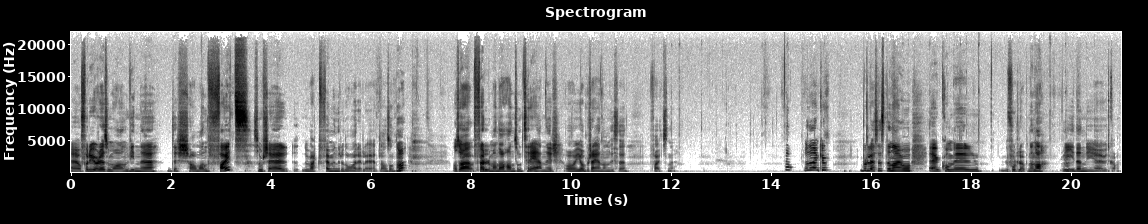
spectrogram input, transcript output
Eh, og for å gjøre det så må han vinne The Shaman Fights, som skjer hvert 500 år eller et eller annet sånt noe. Og så følger man da han som trener og jobber seg gjennom disse fightsene. Ja, den er kul. Burde leses. Den er jo eh, kommer fortløpende nå i den nye utgaven.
